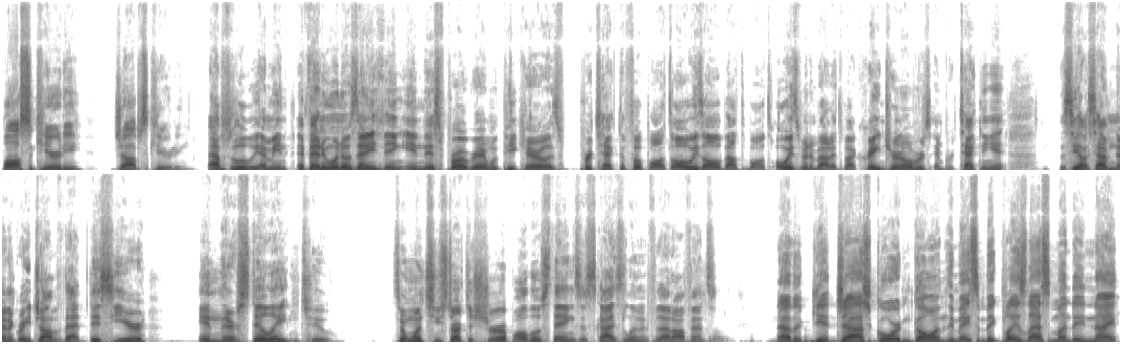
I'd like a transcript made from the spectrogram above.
Ball security, job security. Absolutely. I mean, if anyone knows anything in this program with Pete Carroll is protect the football. It's always all about the ball. It's always been about it. It's about creating turnovers and protecting it. The Seahawks haven't done a great job of that this year, and they're still eight and two. So once you start to shore up all those things, the sky's the limit for that offense. Another get Josh Gordon going. He made some big plays last Monday night.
